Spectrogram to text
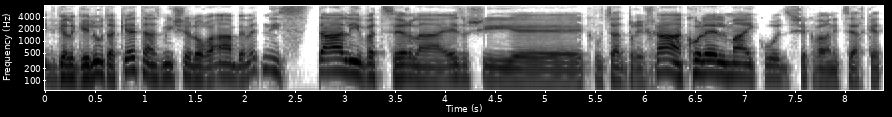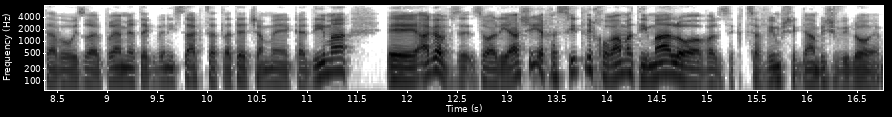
התגלגלות הקטע, אז מי שלא ראה, באמת ניסתה להיווצר לה איזושהי אה, קבוצת בריחה, כולל מייק וודס שכבר ניצח קטע עבור ישראל פרמיירטק וניסה קצת לתת שם אה, קדימה. אה, אגב, זה, זו עלייה שהיא יחסית לכאורה מתאימה לו, אבל זה קצבים שגם בשבילו הם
